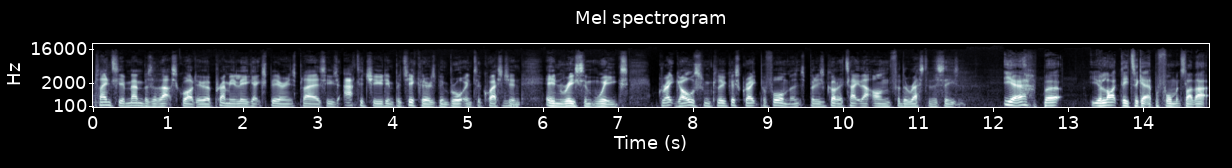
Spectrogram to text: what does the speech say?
plenty of members of that squad who are Premier League experienced players whose attitude, in particular, has been brought into question in recent weeks. Great goals from Clucas, great performance, but he's got to take that on for the rest of the season. Yeah, but you're likely to get a performance like that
